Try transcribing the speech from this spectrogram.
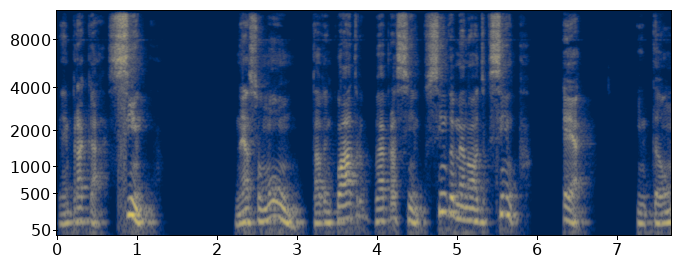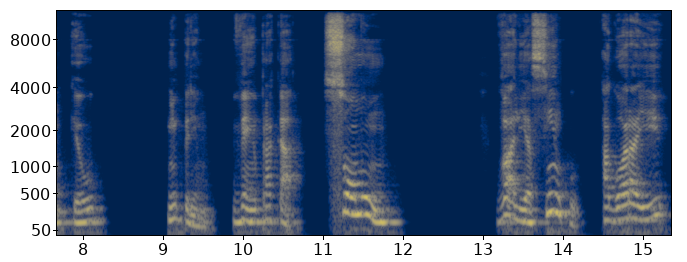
Vem para cá. 5. Né? Somou 1. Estava em 4, vai para 5. 5 é menor do que 5? É. Então eu imprimo. Venho para cá. Somo 1. Valia 5, agora aí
